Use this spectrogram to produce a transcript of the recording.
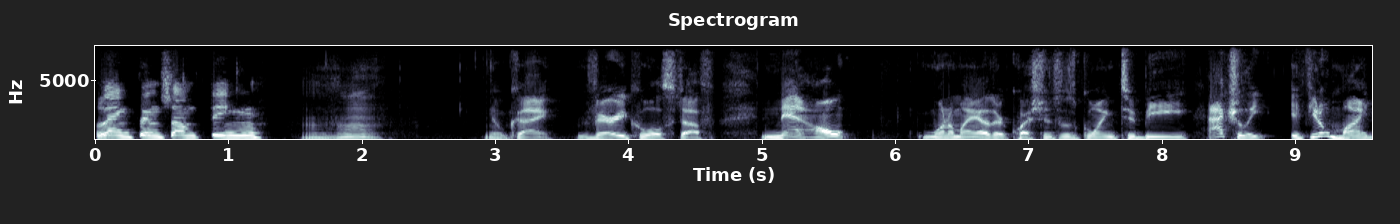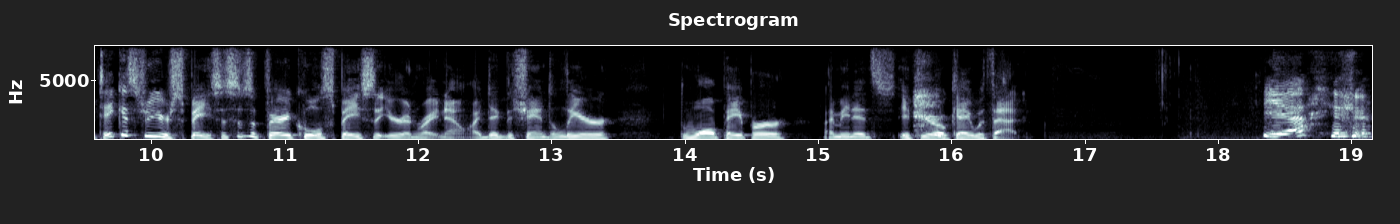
lengthen something. Mm-hmm. Okay, very cool stuff. Now, one of my other questions was going to be actually, if you don't mind, take us through your space. This is a very cool space that you're in right now. I dig the chandelier, the wallpaper. I mean, it's if you're okay with that. Yeah.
